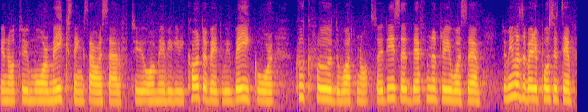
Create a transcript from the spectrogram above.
you know, to more make things ourselves to, or maybe we cultivate, we bake or cook food, whatnot. So this definitely was, a, to me, was a very positive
